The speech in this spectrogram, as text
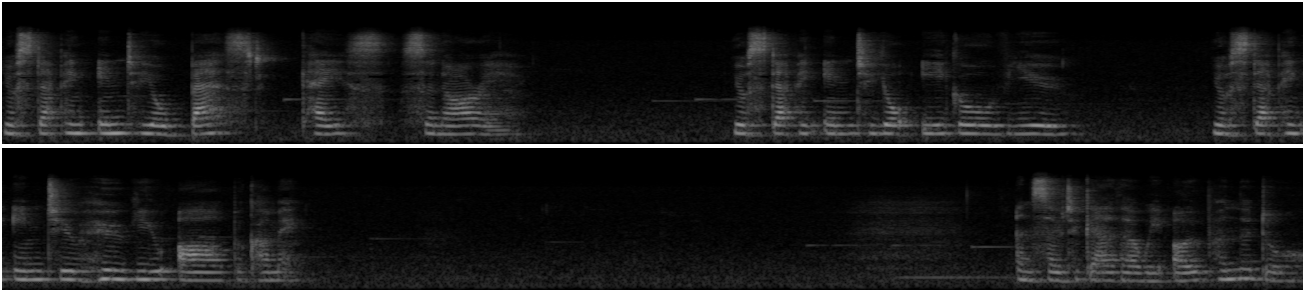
You're stepping into your best case scenario. You're stepping into your eagle view. You're stepping into who you are becoming. And so together we open the door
